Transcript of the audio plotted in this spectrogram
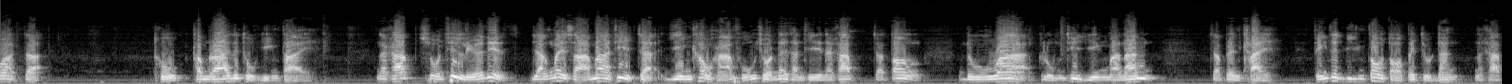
ว่าจะถูกทำร้ายหรือถูกยิงตายนะครับ ส่วนที่เหลือเนี่ยยังไม่สามารถที่จะยิงเข้าหาฝูงชนได้ทันทีนะครับ จะต้องดูว่ากลุ่มที่ยิงมานั้นจะเป็นใคร ถึงจะยิงโต้ตอบไปจุดนั้นนะครับ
